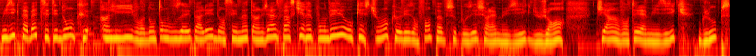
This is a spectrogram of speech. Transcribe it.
Musique pas bête, c'était donc un livre dont on vous avait parlé dans ces matins de jazz parce qu'il répondait aux questions que les enfants peuvent se poser sur la musique, du genre qui a inventé la musique Gloops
